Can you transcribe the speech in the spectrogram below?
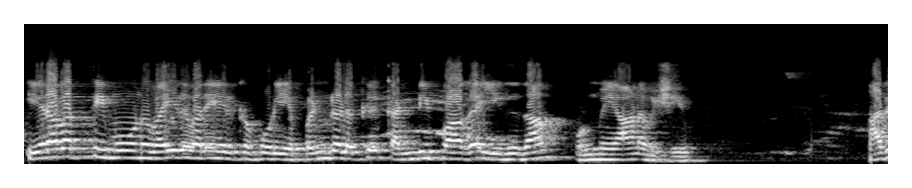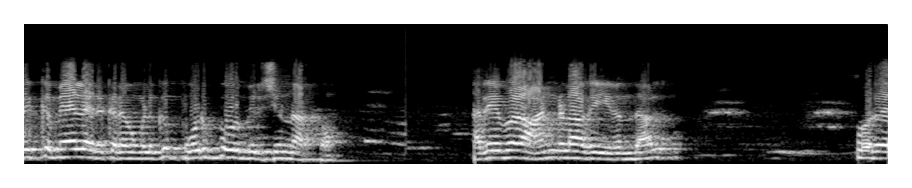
இருபத்தி மூணு வயது வரை இருக்கக்கூடிய பெண்களுக்கு கண்டிப்பாக இதுதான் உண்மையான விஷயம். அதுக்கு மேலே இருக்கிறவங்களுக்கு பொறுப்பு வந்துருச்சுன்னு அர்த்தம். அதே போல் ஆண்களாக இருந்தால் ஒரு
